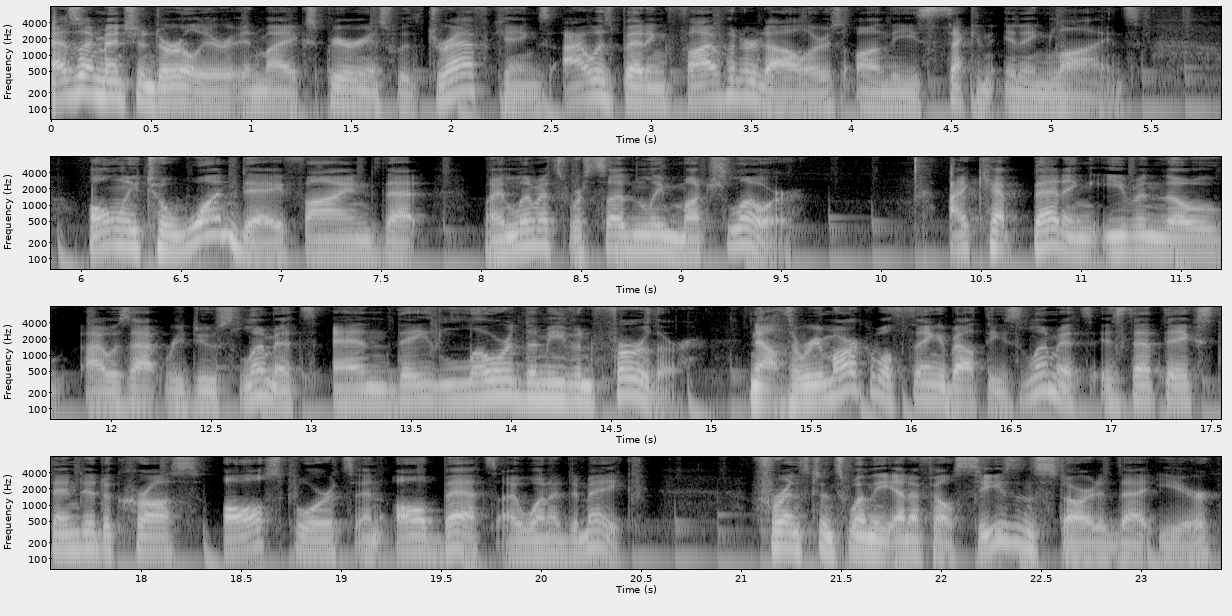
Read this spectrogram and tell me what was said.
As I mentioned earlier in my experience with DraftKings, I was betting $500 on these second inning lines, only to one day find that my limits were suddenly much lower. I kept betting even though I was at reduced limits, and they lowered them even further. Now, the remarkable thing about these limits is that they extended across all sports and all bets I wanted to make. For instance, when the NFL season started that year,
